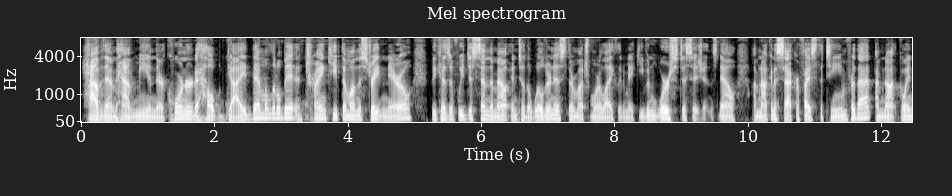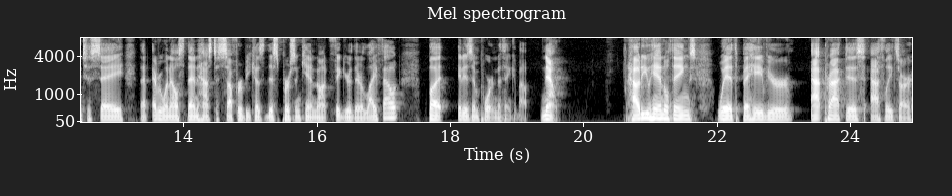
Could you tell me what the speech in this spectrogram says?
have them have me in their corner to help guide them a little bit and try and keep them on the straight and narrow because if we just send them out into the wilderness they're much more likely to make even worse decisions. Now i'm not going to sacrifice the team for that. I'm not going to say that everyone else then has to suffer because this person cannot figure their life out but it is important to think about. Now how do you handle things with behavior at practice? Athletes are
